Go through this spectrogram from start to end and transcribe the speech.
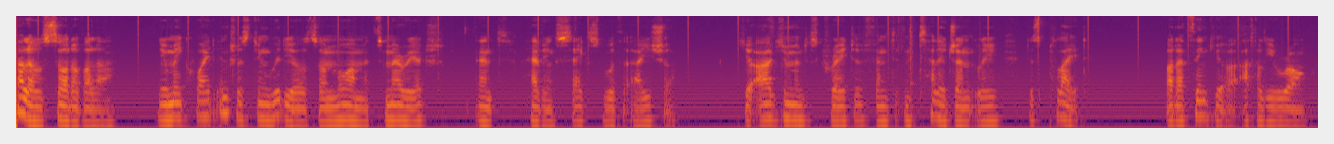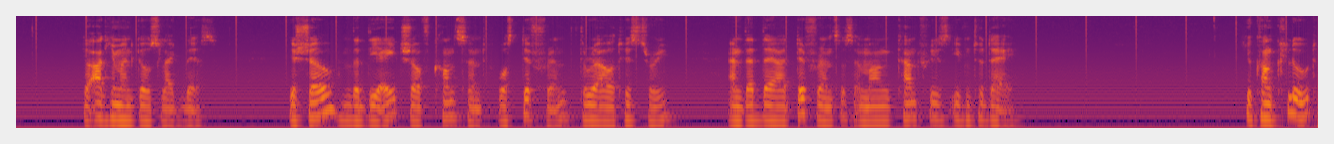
Hello, Allah. You make quite interesting videos on Muhammad's marriage and having sex with Aisha. Your argument is creative and intelligently displayed, but I think you are utterly wrong. Your argument goes like this. You show that the age of consent was different throughout history and that there are differences among countries even today. You conclude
